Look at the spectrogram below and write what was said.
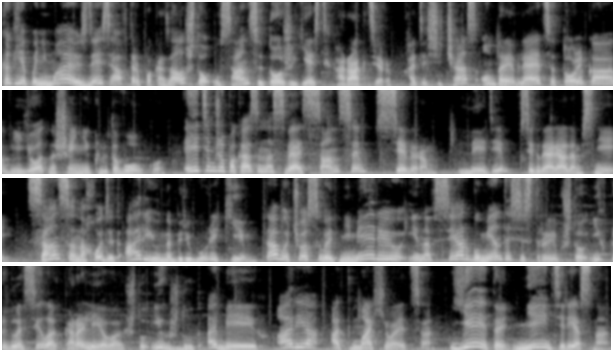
Как я понимаю, здесь автор показал, что у Сансы тоже есть характер, хотя сейчас он проявляется только в ее отношении к лютоволку. Этим же показана связь Сансы с Севером. Леди всегда рядом с ней. Санса находит Арию на берегу реки. Та вычесывает Немерию и на все аргументы сестры, что их пригласила королева, что их ждут обеих, Ария отмахивается. Ей это не интересно.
